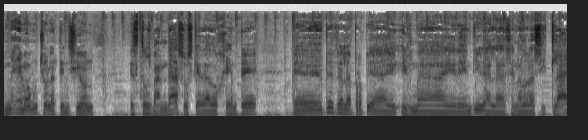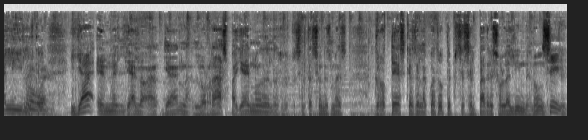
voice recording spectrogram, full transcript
Me llama mucho la atención estos bandazos que ha dado gente, eh, desde la propia Irma Heréndira, la senadora Citlali, No, bueno. y ya en el ya lo, ya raspa, ya en una de las representaciones más grotescas de la 4T, pues es el padre Solalinde, ¿no? Sí, El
